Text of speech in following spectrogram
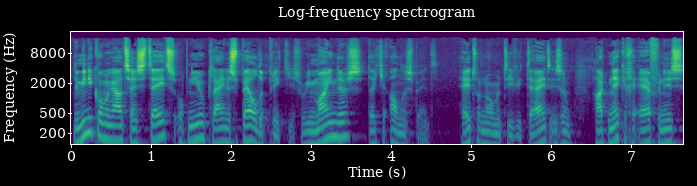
De mini-coming-out zijn steeds opnieuw kleine speldenprikjes. Reminders dat je anders bent. Heteronormativiteit is een hardnekkige erfenis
